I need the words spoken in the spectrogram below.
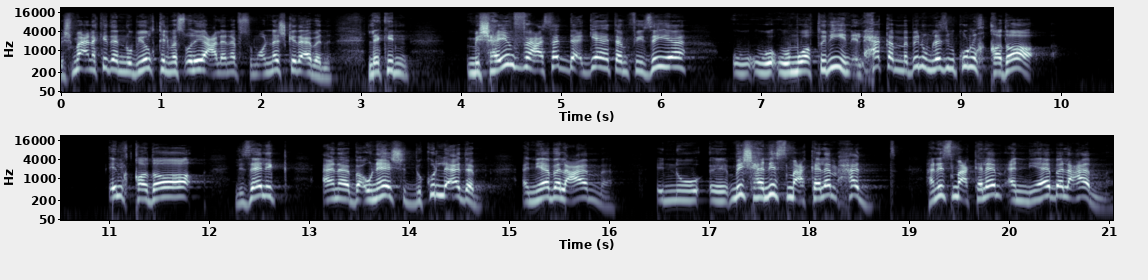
مش معنى كده إنه بيلقي المسؤولية على نفسه ما قلناش كده ابدا. لكن مش هينفع أصدق و- و- ومواطنين. الحكم ما بينهم لازم يكون القضاء. القضاء. لذلك أنا بأناشد بكل أدب النيابة العامة إنه آه، مش هنسمع كلام حد هنسمع كلام النيابة العامة.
